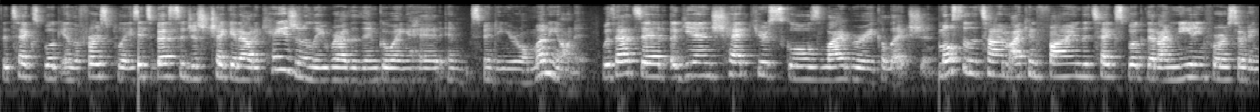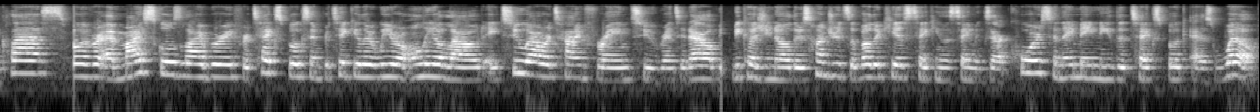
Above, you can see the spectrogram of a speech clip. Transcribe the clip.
the textbook in the first place it's best to just check it out occasionally rather than going ahead and spending your own money on it With that said, again, check your school's library collection. Most of the time, I can find the textbook that I'm needing for a certain class. However, at my school's library, for textbooks in particular, we are only allowed a two-hour time frame to rent it out because, you know, there's hundreds of other kids taking the same exact course and they may need the textbook as well.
